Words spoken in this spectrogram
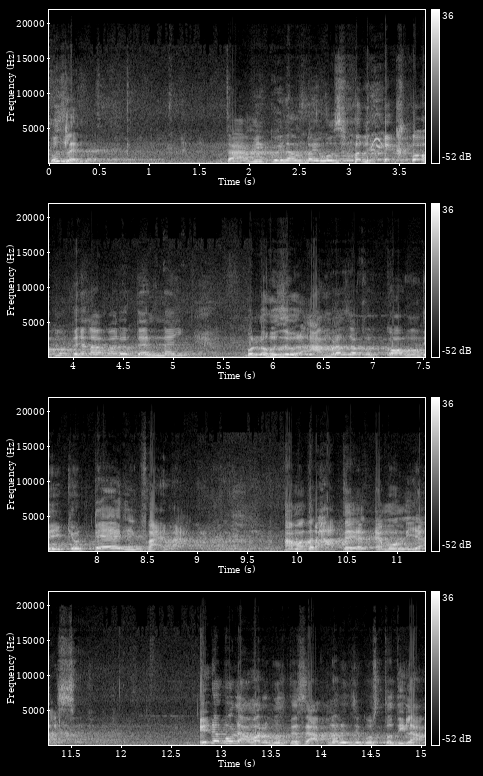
বুঝলেন? তা আমি কইলাম, ভাই, ওজনে কম দেন, আমারও দেন নাই। বলল, হুজুর, আমরা যখন কম দেই, কেউ টেরই পায় না। আমাদের হাতে এমন ইয়ে আছে। এটা বলে আমারও বলতেছে আপনার যে গোস্ত দিলাম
